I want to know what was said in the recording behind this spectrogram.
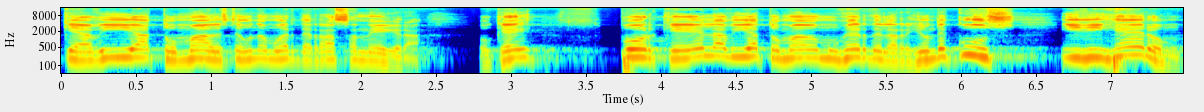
que había tomado. Esta es una mujer de raza negra, ¿ok? Porque él había tomado mujer de la región de Cus y dijeron,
